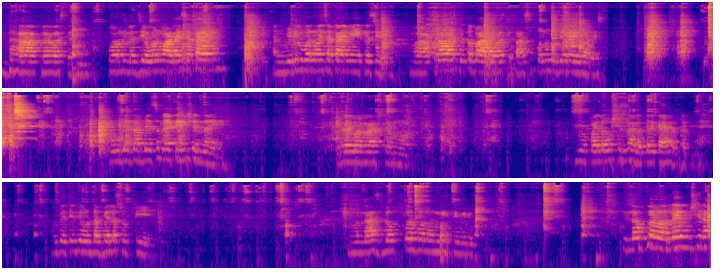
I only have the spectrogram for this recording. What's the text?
दहा अकरा वाजता मग. पोरांना जेवण वाढायचा टाइम आणि व्हिडिओ बनवायचा टाइम एकच येतो मग अकरा वाजते तर बारा वाजते असं पण उद्या रविवार आहे. उद्या डब्याचं काही टेन्शन नाही रविवार असल्यामुळं. झोपायला उशीर झाला तरी काय हरकत नाही. उद्याच्या दिवस डब्याला सुट्टी आहे. मग आज लवकर बनवून घेते व्हिडिओ लवकर लय उशिरा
